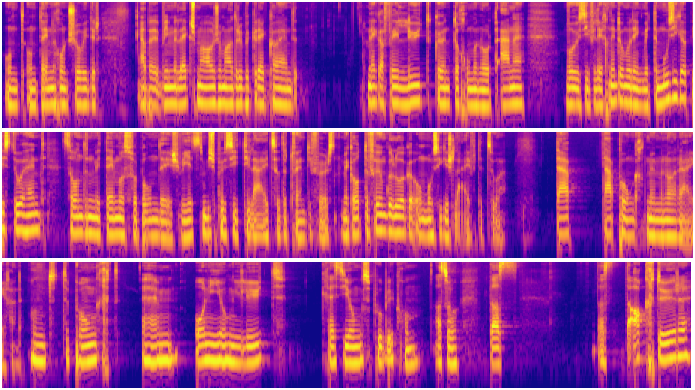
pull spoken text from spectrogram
Und, und dann kommt schon wieder, eben, wie wir letztes Mal auch schon mal darüber geredet haben, mega viele Leute gehen doch um einen Ort hin, wo sie vielleicht nicht unbedingt mit der Musik etwas zu tun haben, sondern mit dem, was verbunden ist, wie jetzt zum Beispiel City Lights oder 21st. Man geht den Film schauen und Musik ist live dazu. Diesen Punkt müssen wir noch erreichen. Und der Punkt, ähm, ohne junge Leute kein junges Publikum. Also, dass dass die Akteure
